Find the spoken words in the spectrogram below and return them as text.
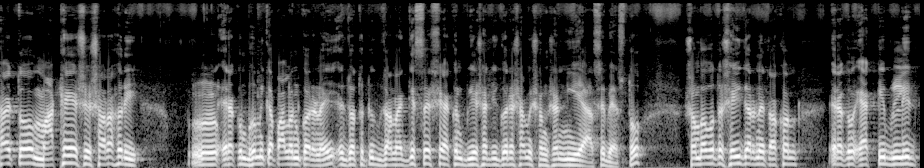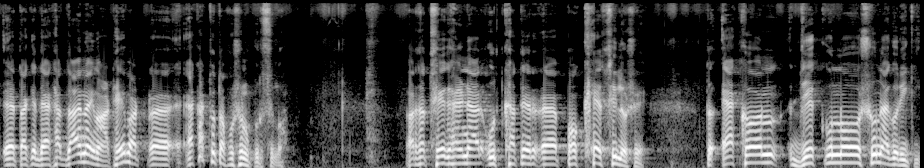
হয়তো মাঠে সে সরাসরি এরকম ভূমিকা পালন করে নাই। যতটুকু জানা গেছে, সে এখন বিয়ে শাদী করে স্বামী সংসার নিয়ে আসে ব্যস্ত। সম্ভবত সেই কারণে তখন এরকম অ্যাক্টিভলি তাকে দেখা যায় নাই মাঠে বাট একাত্মতা পোষণ করছিল। অর্থাৎ শেখ হাসিনার উৎখাতের পক্ষে ছিল সে। তো এখন যে কোনো সুনাগরিকই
